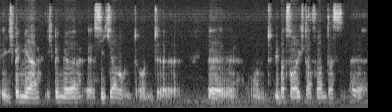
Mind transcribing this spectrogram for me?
ich bin mir ich bin mir sicher und und äh, und überzeugt davon, dass äh,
